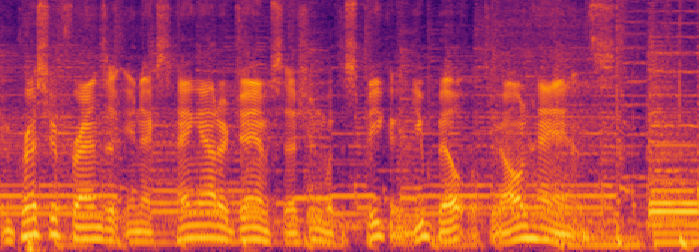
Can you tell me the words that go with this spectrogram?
Impress your friends at your next hangout or jam session with a speaker you built with your own hands.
